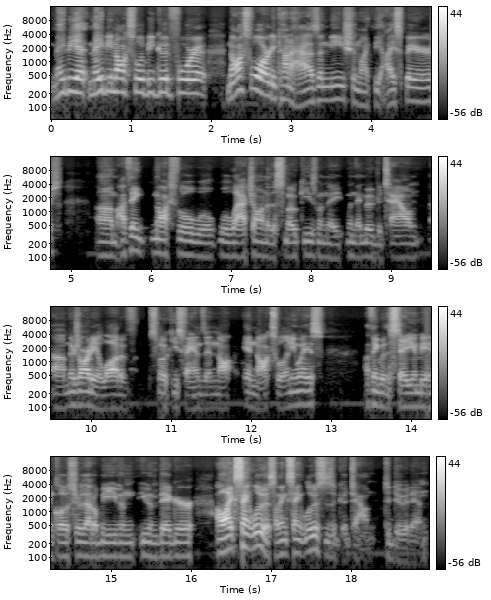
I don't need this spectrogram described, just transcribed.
maybe it- maybe Knoxville would be good for it. Knoxville already kind of has a niche in like the Ice Bears. Um, I think Knoxville will will latch on to the Smokies when they when they move to town. Um, there's already a lot of Smokies fans in in Knoxville, anyways. I think with the stadium being closer, that'll be even even bigger. I like St. Louis. I think St. Louis is a good town to do it in,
